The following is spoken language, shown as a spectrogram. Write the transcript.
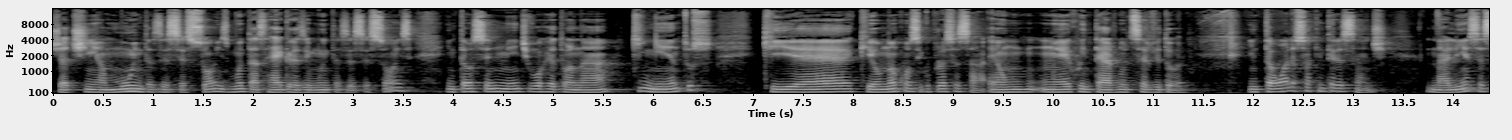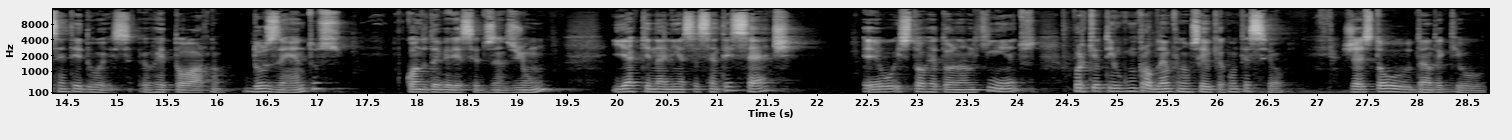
já tinha muitas exceções, muitas regras e muitas exceções, então simplesmente vou retornar 500, que é que eu não consigo processar, é um, um erro interno de servidor. Então olha só que interessante, na linha 62 eu retorno 200, quando deveria ser 201, e aqui na linha 67 eu estou retornando 500 porque eu tenho algum problema que eu não sei o que aconteceu. Já estou dando aqui o,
